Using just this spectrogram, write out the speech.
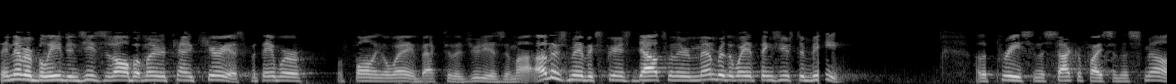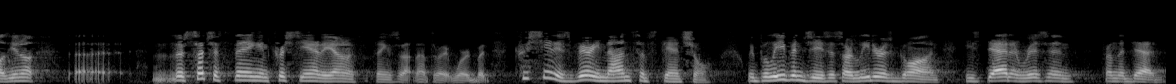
They never believed in Jesus at all, but they were kind of curious. But they were, were falling away back to their Judaism. Others may have experienced doubts when they remember the way things used to be. The priests and the sacrifices and the smells. You know, uh, there's such a thing in Christianity. I don't know if thing is not, not the right word, but Christianity is very non-substantial. We believe in Jesus. Our leader is gone. He's dead and risen from the dead.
